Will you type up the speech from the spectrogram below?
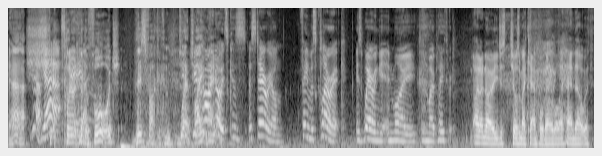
Yeah. Yeah. Yeah. Cleric Yeah, of the Forge. This fucker can wear Do you plate know how I mail. know? It's because Astarion, famous cleric, is wearing it in my in my playthrough. I don't know. He just chills in my camp all day while I hand out with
